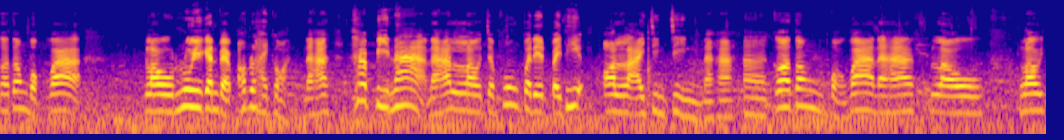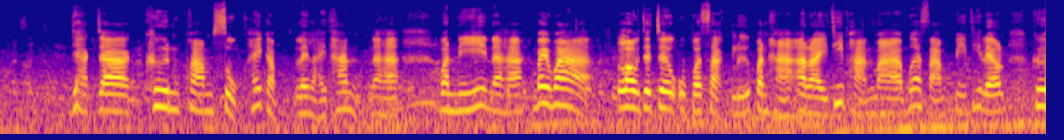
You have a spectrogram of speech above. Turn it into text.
ก็ต้องบอกว่า เราลุยกันแบบออฟไลน์ก่อนนะคะ ถ้าปีหน้านะคะเราจะพุ่งประเด็นไปที่ออนไลน์จริง ๆ นะคะอ่าก็ต้องบอกว่านะคะเราเราอยากจะคืนความสุขให้กับหลาย ๆ ท่านนะคะวันนี้นะคะไม่ว่าเราจะเจออุปสรรคหรือปัญหาอะไรที่ผ่านมาเมื่อ 3 ปีที่แล้ว คือ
